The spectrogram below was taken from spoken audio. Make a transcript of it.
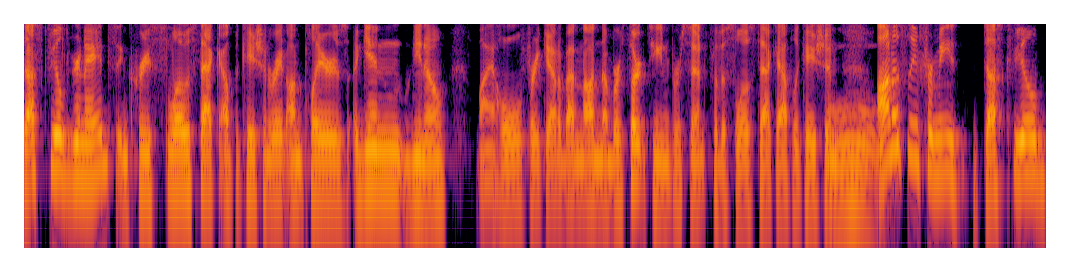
Duskfield grenades increase slow stack application rate on players. Again, you know, my whole freak out about an odd number 13% for the slow stack application. Ooh. Honestly, for me, Duskfield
